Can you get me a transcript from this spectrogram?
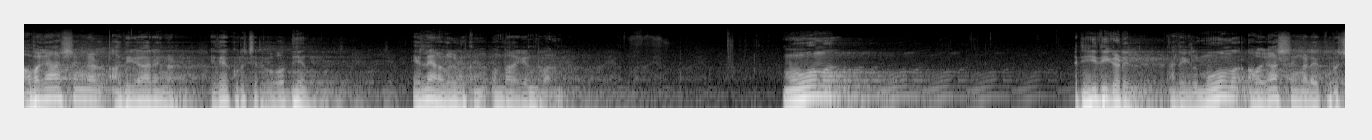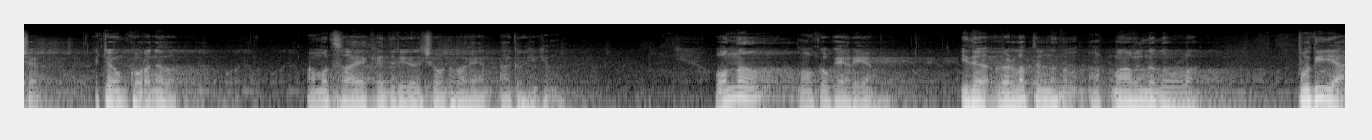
അവകാശങ്ങൾ അധികാരങ്ങൾ ഇതേക്കുറിച്ചൊരു ബോധ്യം എല്ലാ ആളുകൾക്കും ഉണ്ടാകേണ്ടതാണ്. മൂന്ന് രീതികളിൽ അല്ലെങ്കിൽ മൂന്ന് അവകാശങ്ങളെക്കുറിച്ച് ഏറ്റവും കുറഞ്ഞത് സായെ കേന്ദ്രീകരിച്ചുകൊണ്ട് പറയാൻ ആഗ്രഹിക്കുന്നു. ഒന്ന് നമുക്കൊക്കെ അറിയാം ഇത് വെള്ളത്തിൽ നിന്നും ആത്മാവിൽ നിന്നുമുള്ള പുതിയ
